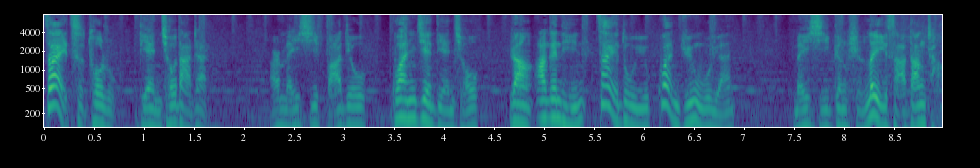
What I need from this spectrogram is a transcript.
再次拖入点球大战，而梅西罚丢关键点球，让阿根廷再度与冠军无缘。梅西更是泪洒当场，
